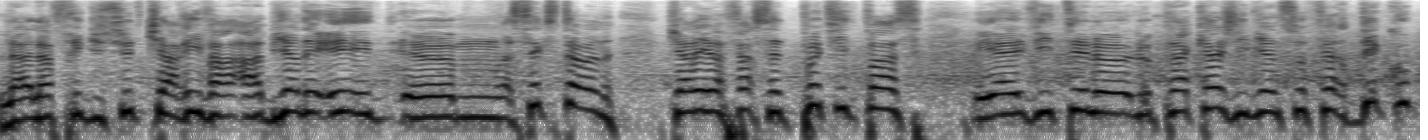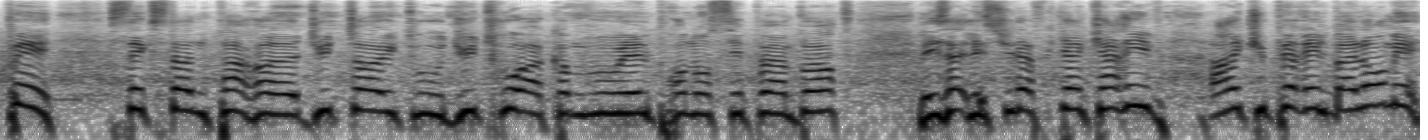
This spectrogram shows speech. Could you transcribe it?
L'Afrique du Sud qui arrive à, bien. Et, euh, Sexton qui arrive à faire cette petite passe et à éviter le, plaquage. Il vient de se faire découper Sexton par euh, du Toit ou du Toit, comme vous voulez le prononcer, peu importe. Les, Sud-Africains qui arrivent à récupérer le ballon, mais,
